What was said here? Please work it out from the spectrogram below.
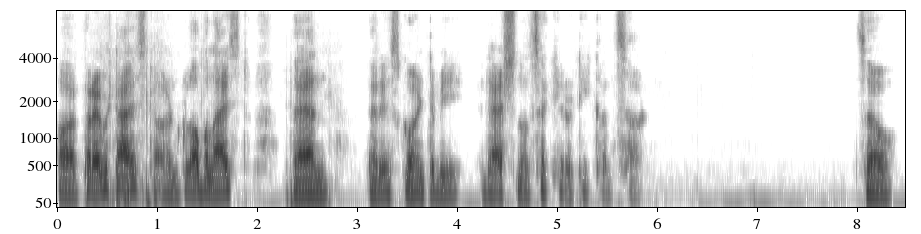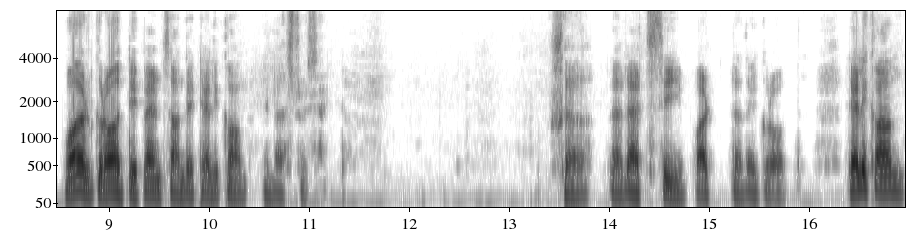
are privatized or globalized, then there is going to be national security concern. So world growth depends on the telecom industry sector. So let's see what the growth. Telecom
